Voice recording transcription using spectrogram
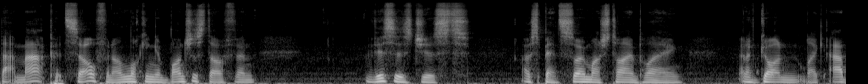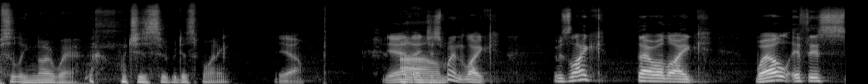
that map itself and unlocking a bunch of stuff and this is just I've spent so much time playing and I've gotten like absolutely nowhere, which is super disappointing. yeah, yeah. They just Um, went like it was like they were like, well, if this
